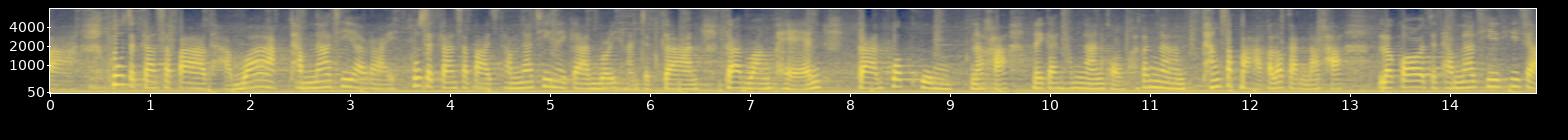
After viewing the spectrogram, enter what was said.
ปา ผู้จัดการสปาถามว่าทำหน้าที่อะไร ผู้จัดการสปาจะทำหน้าที่ในการบริหารจัดการ การวางแผน การควบคุมนะคะ ในการทำงานของพนักงานทั้งสปาก็แล้วกันนะคะ แล้วก็จะทำหน้าที่ที่จะ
